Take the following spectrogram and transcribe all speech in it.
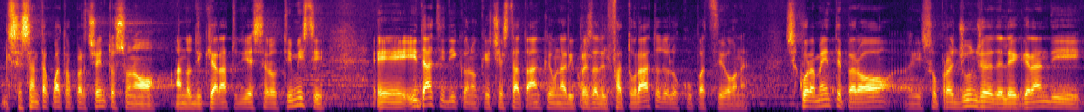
il 64% sono, hanno dichiarato di essere ottimisti e i dati dicono che c'è stata anche una ripresa del fatturato e dell'occupazione. Sicuramente però il sopraggiungere delle grandi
